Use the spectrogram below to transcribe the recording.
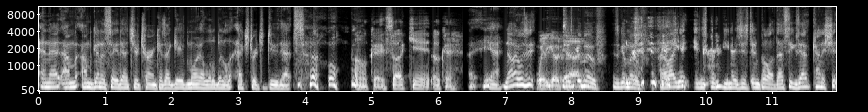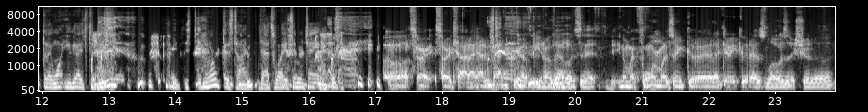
And that I'm I'm gonna say that's your turn because I gave Moyle a little bit of extra to do that. So Okay. So I can't. Okay. uh, yeah, no, it was Way to go, was a good move. It was a good move. I like it. You, just, you guys just didn't pull off. That's the exact kind of shit that I want you guys to do. it just didn't work this time. That's why it's entertaining. Oh, sorry, sorry, Todd. I had a bad grip. You know that was it. You know my form wasn't good. I didn't get as low as I should have.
